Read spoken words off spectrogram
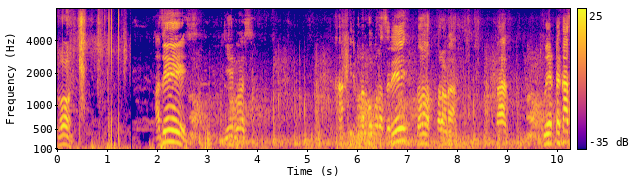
শোন। আজিজ। জি বস। খানকির ফলার খবর আছে রে? চ পালাটা থাক তুই একটা কাজ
